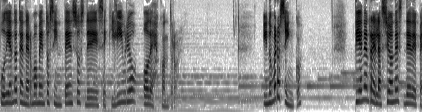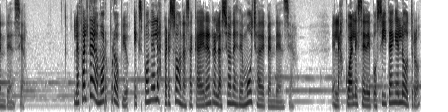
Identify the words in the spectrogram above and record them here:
pudiendo tener momentos intensos de desequilibrio o descontrol. Y número 5 tienen relaciones de dependencia. La falta de amor propio expone a las personas a caer en relaciones de mucha dependencia, en las cuales se deposita en el otro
